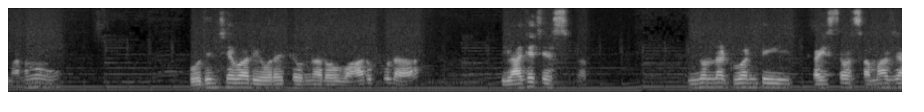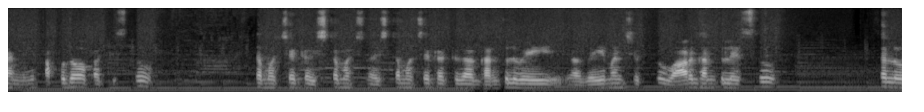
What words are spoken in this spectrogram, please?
మనము బోధించేవారు ఎవరైతే ఉన్నారో వారు కూడా ఇలాగే చేస్తున్నారు. ఇన్నున్నటువంటి క్రైస్తవ సమాజాన్ని తప్పుదోవ పట్టిస్తూ ఇష్టం వచ్చేట ఇష్టం వచ్చిన ఇష్టం వచ్చేటట్టుగా గంతులు వేయి వేయమని చెప్తూ వారు గంతులు వేస్తూ అసలు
